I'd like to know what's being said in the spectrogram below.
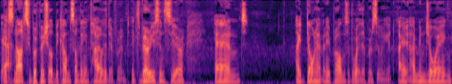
Yeah. It's not superficial. It becomes something entirely different. It's very sincere, and I don't have any problems with the way they're pursuing it. I, I'm enjoying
